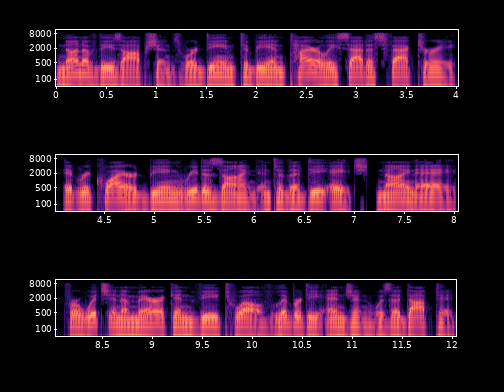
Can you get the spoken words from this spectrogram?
none of these options were deemed to be entirely satisfactory. It required being redesigned into the DH 9A, for which an American V-12 Liberty engine was adopted,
